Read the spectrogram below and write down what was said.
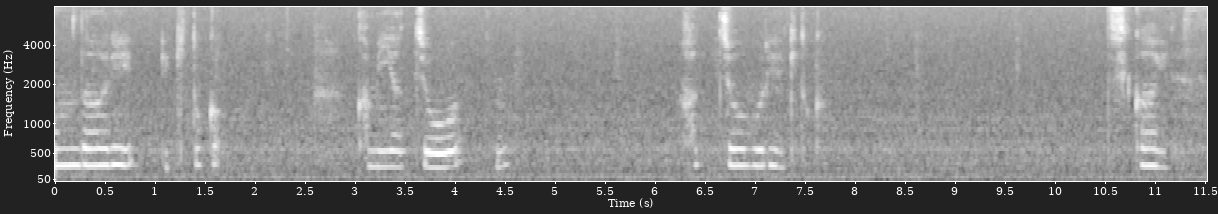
本田里駅とか神谷町八丁堀駅とか近いです。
